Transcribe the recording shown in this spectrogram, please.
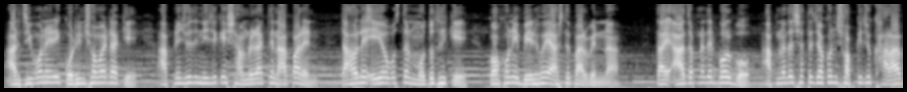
আর জীবনের এই কঠিন সময়টাকে আপনি যদি নিজেকে সামলে রাখতে না পারেন, তাহলে এই অবস্থার মধ্য থেকে কখনই বের হয়ে আসতে পারবেন না। তাই আজ আপনাদের বলব, আপনাদের সাথে যখন সবকিছু খারাপ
